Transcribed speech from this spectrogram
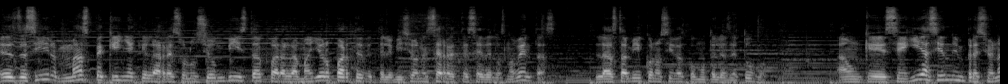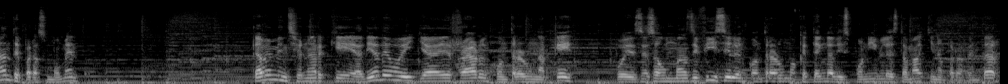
es decir, más pequeña que la resolución vista para la mayor parte de televisiones RTC de los 90, las también conocidas como teles de tubo, aunque seguía siendo impresionante para su momento. Cabe mencionar que a día de hoy ya es raro encontrar un arcade, pues es aún más difícil encontrar uno que tenga disponible esta máquina para rentar,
